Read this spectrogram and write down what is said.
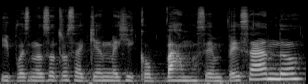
y pues nosotros aquí en México vamos empezando.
